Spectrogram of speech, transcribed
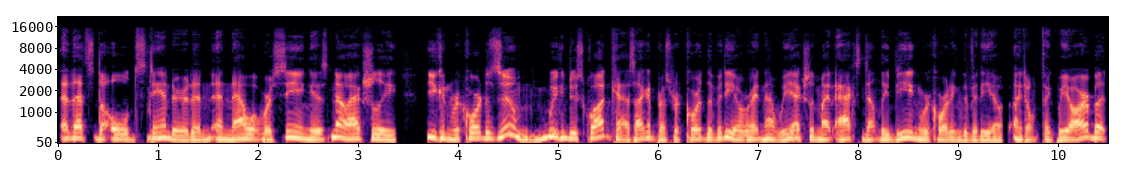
And that's the old standard. And and now what we're seeing is no, actually, you can record a Zoom. We can do Squadcast. I can press record the video right now. We actually might accidentally being recording the video. I don't think we are, but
